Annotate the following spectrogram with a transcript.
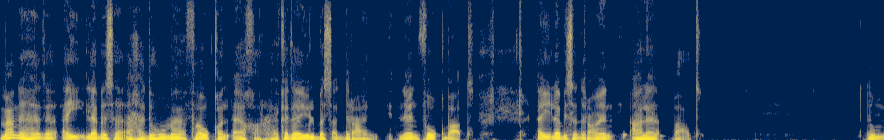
معنى هذا أي لبس أحدهما فوق الآخر. هكذا يلبس الدرعان. اثنان فوق بعض. أي لبس درعان على بعض. ثم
